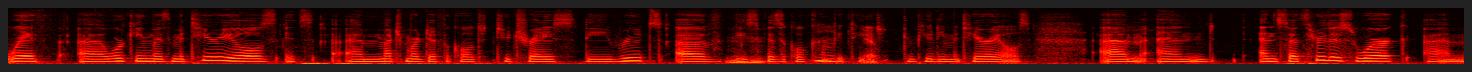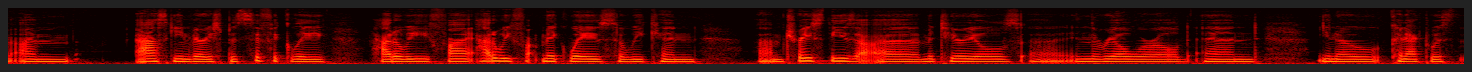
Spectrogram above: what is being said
with uh, working with materials, it's uh, much more difficult to trace the roots of mm-hmm. these physical mm. computi- yep. computing materials. Um, and and so through this work, um, I'm asking very specifically, how do we find, how do we f- make ways so we can um, trace these uh, materials uh, in the real world and you know connect with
